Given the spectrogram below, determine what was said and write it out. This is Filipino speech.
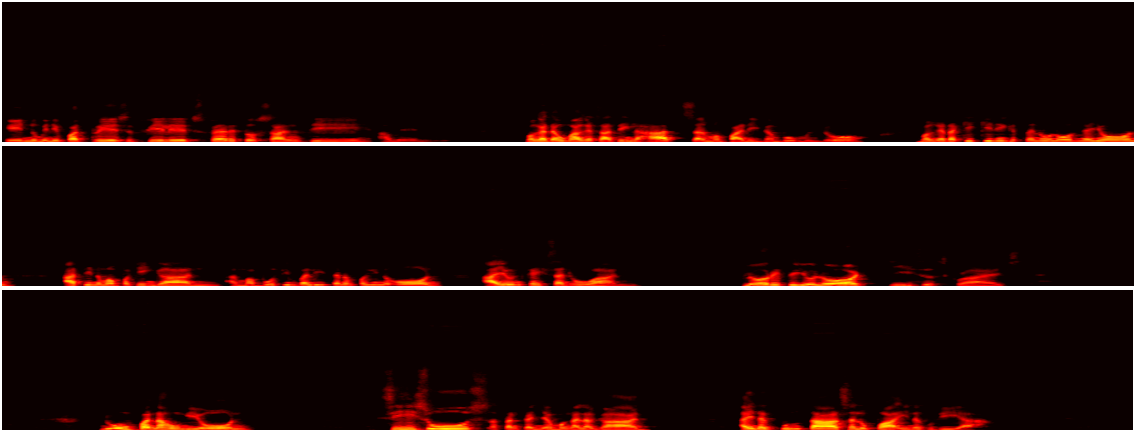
In nomine Patris et Filii et Spiritus Sancti. Amen. Maganda umaga sa ating lahat, saan man panig ng buong mundo. Mga nakikinig at nanonood ngayon, atin naman pakinggan ang mabuting balita ng Panginoon ayon kay San Juan. Glory to you, Lord Jesus Christ. Noong panahong iyon, si Jesus at ang kanyang mga alagad ay nagpunta sa lupain ng Hudiya.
